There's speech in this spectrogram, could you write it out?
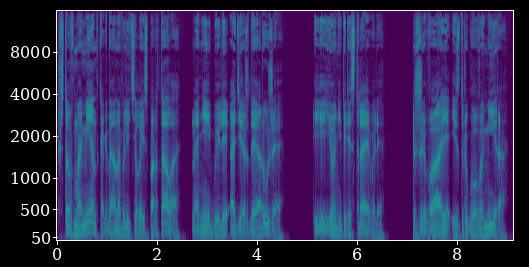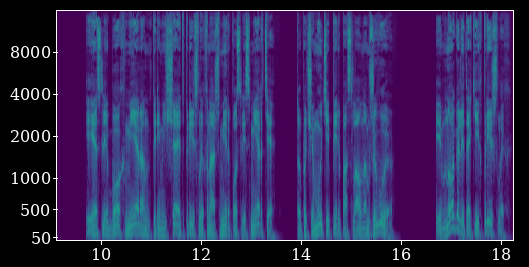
что в момент, когда она вылетела из портала, на ней были одежда и оружие. Ее не перестраивали. Живая из другого мира. Если бог Меран перемещает пришлых в наш мир после смерти, то почему теперь послал нам живую? И много ли таких пришлых?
